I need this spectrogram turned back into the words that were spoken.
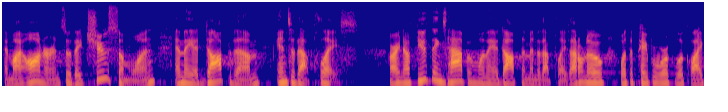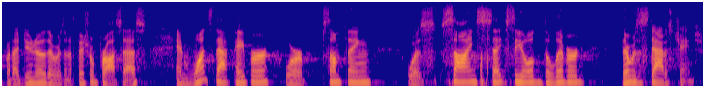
and my honor? And so they choose someone and they adopt them into that place. All right, now a few things happen when they adopt them into that place. I don't know what the paperwork looked like, but I do know there was an official process. And once that paper or something was signed, sealed, delivered, there was a status change.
